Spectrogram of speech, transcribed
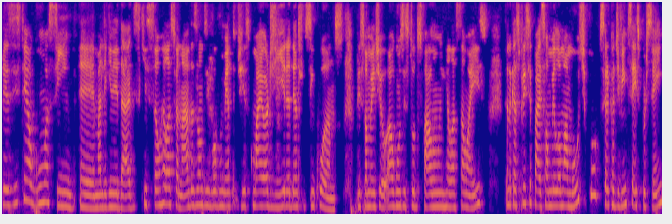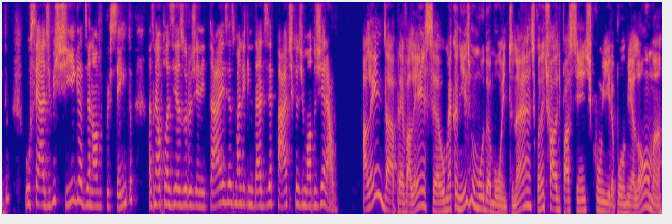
Existem algumas, sim, é, malignidades que são relacionadas a um desenvolvimento de risco maior de ira dentro de cinco anos. Principalmente, alguns estudos falam em relação a isso, sendo que as principais são o mieloma múltiplo, cerca de 26%, o CA de bexiga, 19%, as neoplasias urogenitais e as malignidades hepáticas de modo geral. Além da prevalência, o mecanismo muda muito, né? Quando a gente fala de paciente com ira por mieloma,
